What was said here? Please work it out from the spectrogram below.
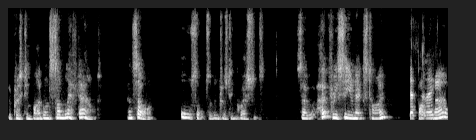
the Christian Bible and some left out, and so on. All sorts of interesting questions. So hopefully see you next time. Definitely. But now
